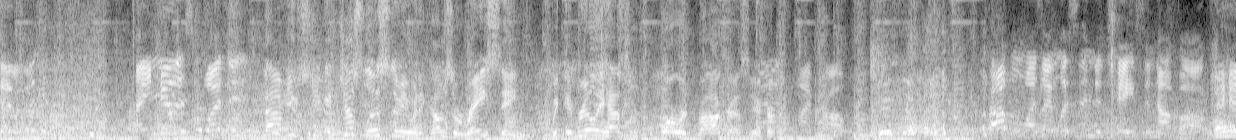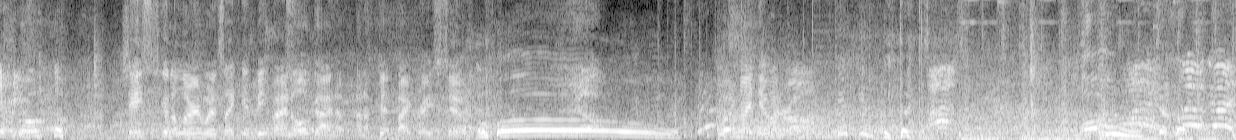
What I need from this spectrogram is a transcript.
Look at it. Look at it. I knew this wasn't. Now, if you, you can just listen to me when it comes to racing, we could really have some forward progress here. my problem. problem was I listened to Chase and not Bob. Oh, Chase is going to learn what it's like to get beat by an old guy on a, on a pit bike race, too. oh, oh. What am I doing wrong? Ah, oh. so good.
